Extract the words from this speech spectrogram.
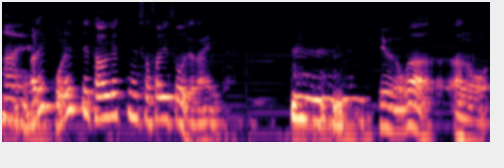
はい。あれ？これってターゲットに刺さりそうじゃないみたいな。うん。っていうのが、あの、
